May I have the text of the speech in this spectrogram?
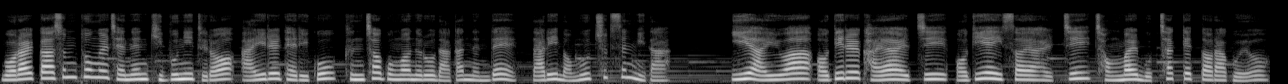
뭐랄까 숨통을 재는 기분이 들어 아이를 데리고 근처 공원으로 나갔는데 날이 너무 춥습니다. 이 아이와 어디를 가야 할지 어디에 있어야 할지 정말 못 찾겠더라고요.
